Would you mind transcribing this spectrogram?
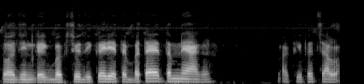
તો હજી કંઈક બક્ષોદી કરીએ તો બતાવે તમને આગળ. બાકી તો ચાલો.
